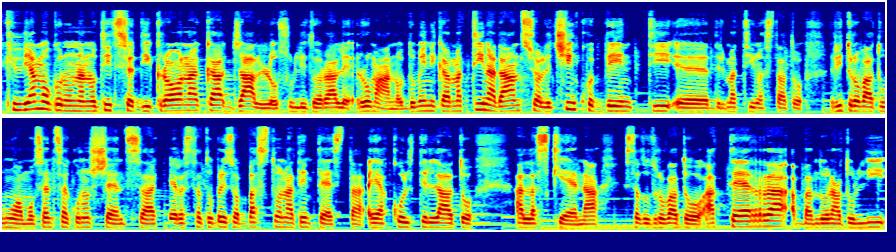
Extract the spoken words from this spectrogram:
Chiudiamo con una notizia di cronaca giallo sul litorale romano. Domenica mattina ad Anzio alle 5.20 eh, del mattino è stato ritrovato un uomo senza conoscenza che era stato preso a bastonate in testa e accoltellato alla schiena. È stato trovato a terra, abbandonato lì,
